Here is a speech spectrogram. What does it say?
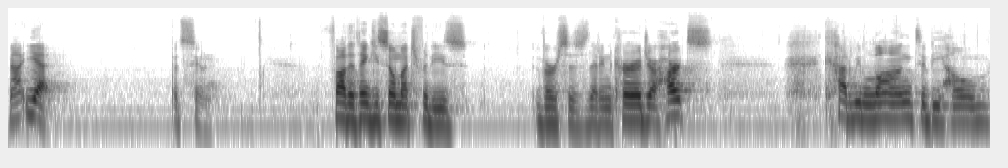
Not yet, but soon. Father, thank you so much for these verses that encourage our hearts. God, we long to be home.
